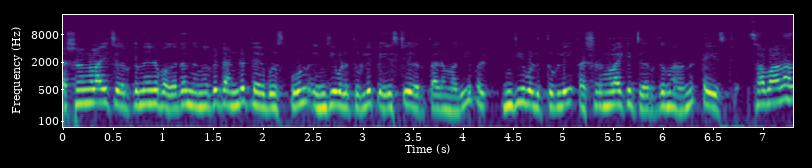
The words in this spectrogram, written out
കഷ്ണങ്ങളായി ചേർക്കുന്നതിന് പകരം നിങ്ങൾക്ക് രണ്ട് ടേബിൾ സ്പൂൺ ഇഞ്ചി വെളുത്തുള്ളി പേസ്റ്റ് ചേർത്താലും മതി. ഇഞ്ചി വെളുത്തുള്ളി കഷ്ണങ്ങളാക്കി ചേർക്കുന്നതാണ് ടേസ്റ്റ് സവാള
